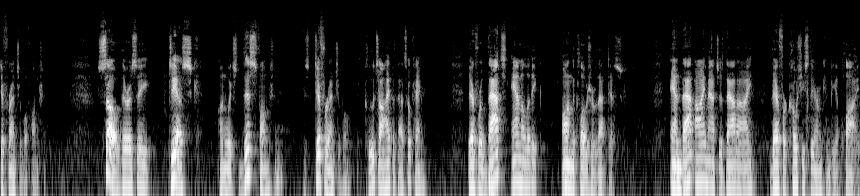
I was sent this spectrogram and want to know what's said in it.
differentiable function. So there is a disk on which this function is differentiable. It includes i, but that's okay. Therefore, that's analytic on the closure of that disk. And that I matches that I, therefore Cauchy's theorem can be applied.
